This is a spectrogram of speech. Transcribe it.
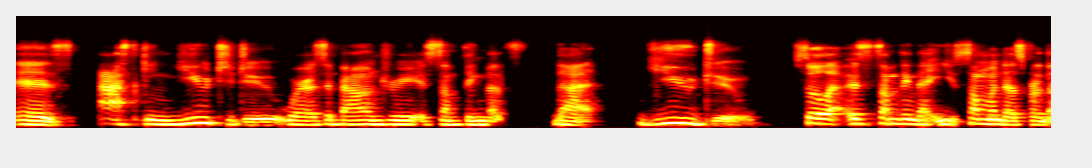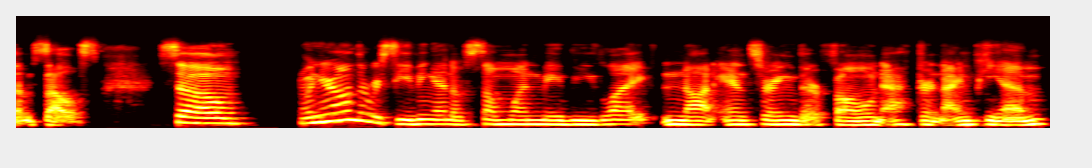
is asking you to do, whereas a boundary is something that's that you do. So it's something that you someone does for themselves. So when you're on the receiving end of someone maybe like not answering their phone after 9 p.m.,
